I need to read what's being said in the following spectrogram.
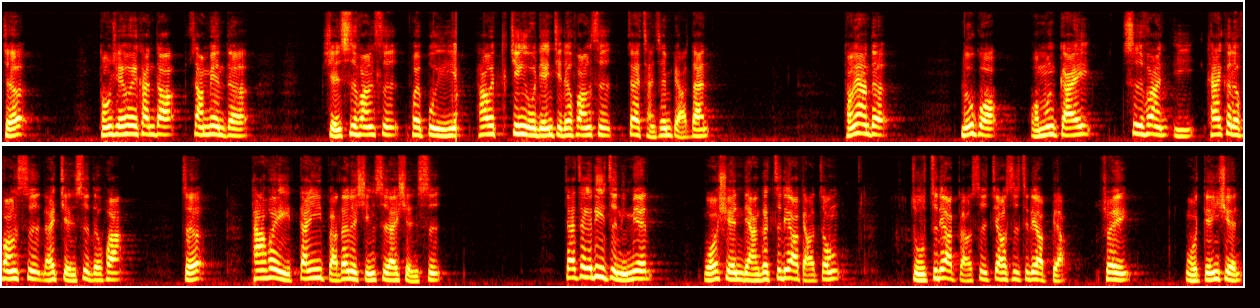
则同学会看到上面的显示方式会不一样，它会经由连接的方式再产生表单。同样的，如果我们改示范以开课的方式来检视的话，则它会以单一表单的形式来显示。在这个例子里面，我选两个资料表中，主资料表是教师资料表，所以。我点选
